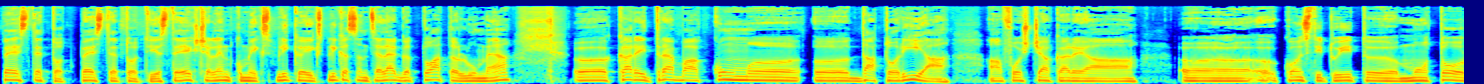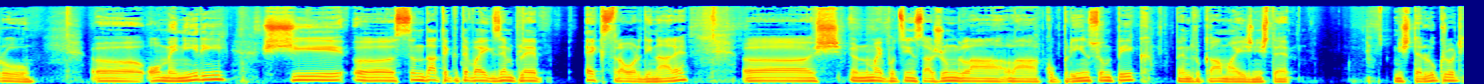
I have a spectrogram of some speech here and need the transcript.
peste tot, peste tot. Este excelent cum explică, explică să înțeleagă toată lumea uh, care-i treaba, cum uh, uh, datoria a fost cea care a constituit motorul omenirii și sunt date câteva exemple extraordinare și numai puțin să ajung la, la cuprins un pic, pentru că am aici niște niște lucruri.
